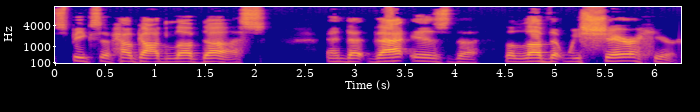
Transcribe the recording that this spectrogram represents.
speaks of how God loved us and that that is the, the love that we share here.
